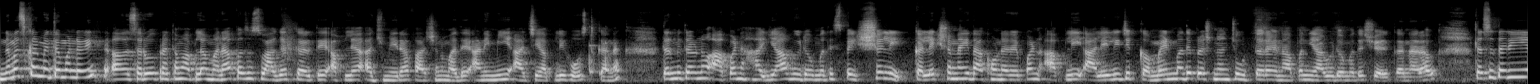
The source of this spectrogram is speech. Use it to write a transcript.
नमस्कार मित्रमंडळी. सर्वप्रथम आपला मनापासून स्वागत करते आपल्या अजमेरा फॅशनमध्ये आणि मी आजी आपली होस्ट कनक. तर मित्रांनो आपण हा या व्हिडिओमध्ये स्पेशली कलेक्शन नाही दाखवणार आहे पण आपली आलेली जी कमेंटमध्ये प्रश्नांची उत्तरं आहे ना आपण या व्हिडिओमध्ये शेअर करणार आहोत. तसं तरी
